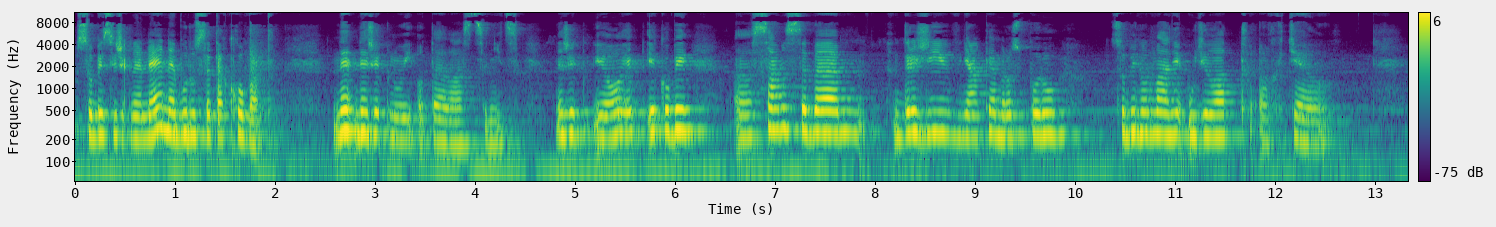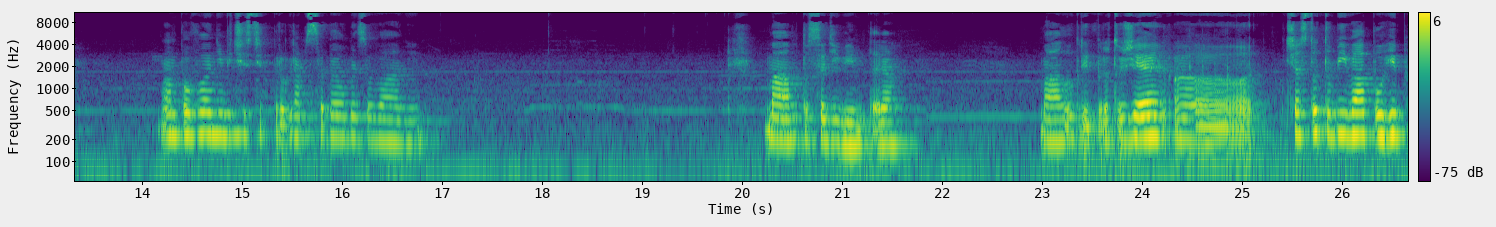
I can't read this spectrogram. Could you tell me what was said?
sobě si řekne, ne, nebudu se tak chovat. Ne, neřeknu jí o té lásce nic. Neřek, jo, jak, jakoby sám sebe drží v nějakém rozporu, co by normálně udělat chtěl. Mám povolení vyčistit program sebeomezování. Mám, to se divím teda. Málo kdy, protože často to bývá pohyb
